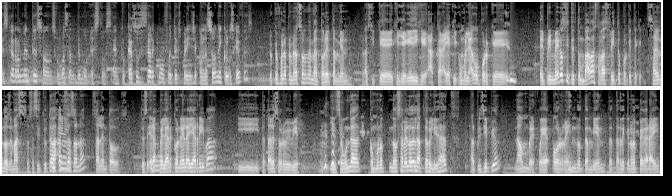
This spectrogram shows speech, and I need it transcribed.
Es que realmente son, son bastante molestos. En tu caso, César, ¿cómo fue tu experiencia con la zona y con los jefes? Creo que fue la primera zona donde me atoré también. Así que, que llegué y dije, ah, caray, ¿aquí cómo le hago? Porque el primero, si te tumbaba, estabas frito porque te salen los demás. O sea, si tú te bajas de esa zona, salen todos. Entonces era pelear con él ahí arriba y tratar de sobrevivir. Y en segunda, como no, no sabía lo de la adaptabilidad al principio, no, hombre, fue horrendo también tratar de que no me pegara ahí.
